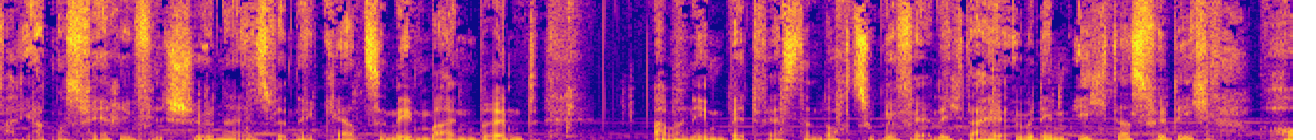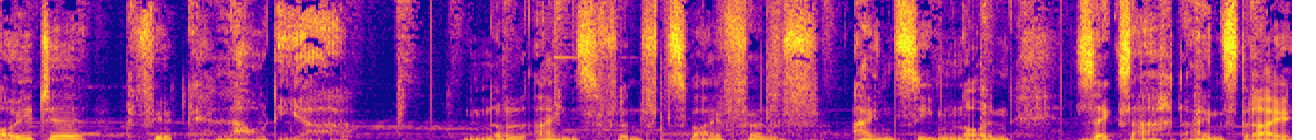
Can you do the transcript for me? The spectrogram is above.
weil die Atmosphäre viel schöner ist, wenn eine Kerze neben einen brennt. Aber neben Bett wäre es dann doch zu gefährlich. Daher übernehme ich das für dich heute für Claudia. 01525 179 6813.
